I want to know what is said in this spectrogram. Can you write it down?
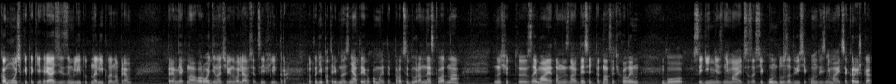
комочки такі грязі, землі тут наліплено, прям, прям як на огороді, наче він валявся цей фільтр, то тоді потрібно зняти його помити. Процедура не складна, значить, е, займає там, не знаю, 10-15 хвилин, бо сидіння знімається за секунду, за 2 секунди знімається кришка.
